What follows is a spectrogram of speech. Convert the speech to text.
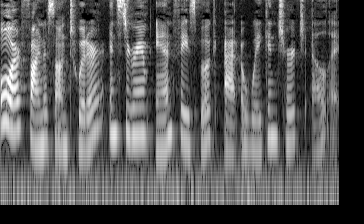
or find us on Twitter, Instagram, and Facebook at Awaken Church LA.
